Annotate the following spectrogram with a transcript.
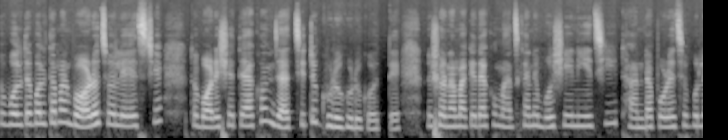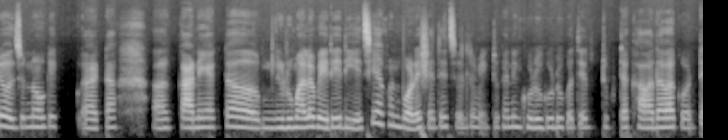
তো বলতে বলতে আমার বড়ও চলে এসছে, তো বরের সাথে এখন যাচ্ছি একটু ঘুরু ঘুরু করতে। তো সোনামাকে দেখো মাঝখানে বসিয়ে নিয়েছি, ঠান্ডা পড়েছে বলে ওই জন্য ওকে একটা কানে একটা রুমালও বেরিয়ে দিয়েছি। এখন বরের সাথে চললাম একটুখানি ঘুরু ঘুরু করতে, টুকটাক খাওয়া দাওয়া করতে।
